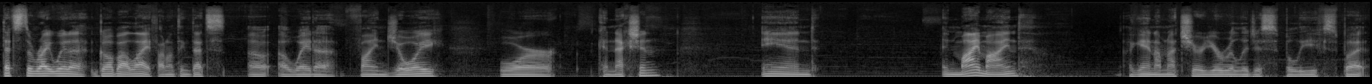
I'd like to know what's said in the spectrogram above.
that's the right way to go about life. I don't think that's a, a way to find joy or connection. And in my mind, again, I'm not sure your religious beliefs, but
